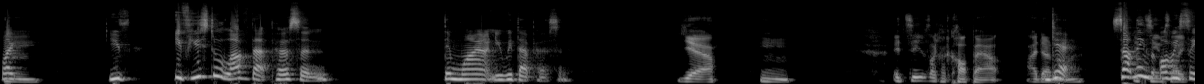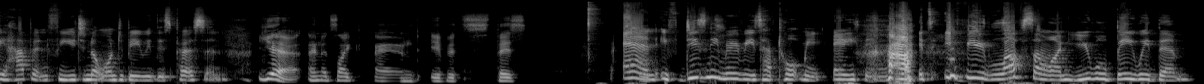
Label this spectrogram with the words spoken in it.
like Hmm. you've if you still love that person then why aren't you with that person Yeah. Hmm. It seems like a cop out. I don't Yeah. know. Something's obviously happened for you to not want to be with this person Yeah, and it's like, and if it's there's and if disney movies have taught me anything it's if you love someone you will be with them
